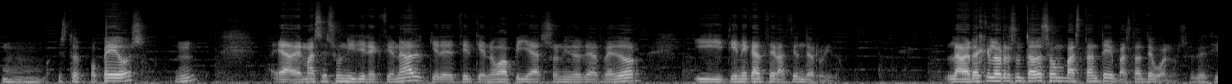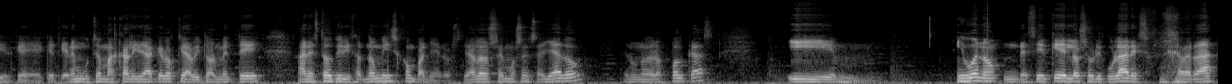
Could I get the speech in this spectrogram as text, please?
mm, estos popeos. Además es unidireccional, quiere decir que no va a pillar sonidos de alrededor y tiene cancelación de ruido. La verdad es que los resultados son bastante, bastante buenos, es decir, que, que tienen mucha más calidad que los que habitualmente han estado utilizando mis compañeros. Ya los hemos ensayado en uno de los podcasts y, y bueno, decir que los auriculares, la verdad,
